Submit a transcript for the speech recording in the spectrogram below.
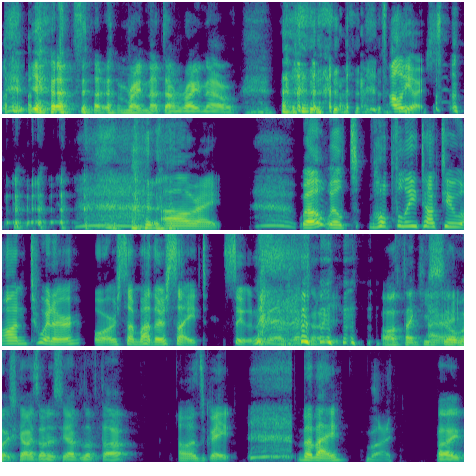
yeah, that's, I'm writing that down right now. it's all yours. all right. Well, we'll t- hopefully talk to you on Twitter or some other site soon. yeah, definitely. Oh, thank you All so right. much, guys. Honestly, I've loved that. Oh, it's great. Bye bye bye. Bye.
